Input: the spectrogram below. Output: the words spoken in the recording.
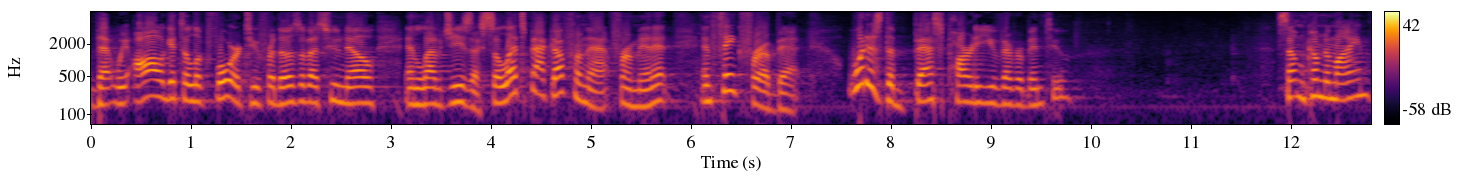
that we all get to look forward to for those of us who know and love Jesus. So let's back up from that for a minute and think for a bit. What is the best party you've ever been to? Something come to mind?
